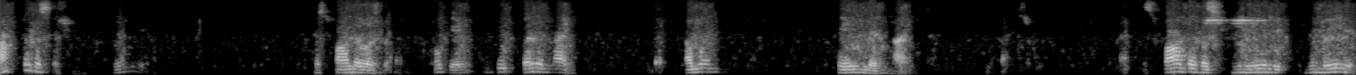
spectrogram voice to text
after the session. His father was like, okay, do well in ninth. But Aman failed in. And his father was really humiliated.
